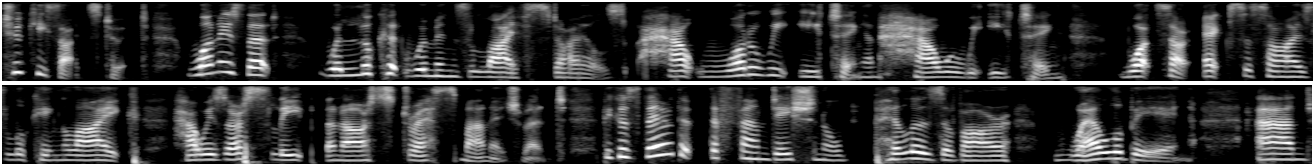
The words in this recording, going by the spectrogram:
two key sides to it. One is that we'll look at women's lifestyles. How, what are we eating and how are we eating? What's our exercise looking like? How is our sleep and our stress management? Because they're the, the foundational pillars of our well being. And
